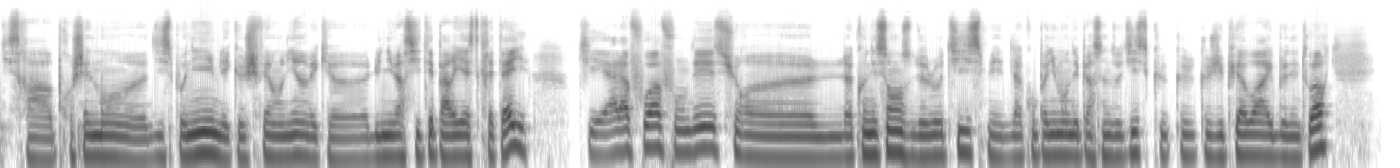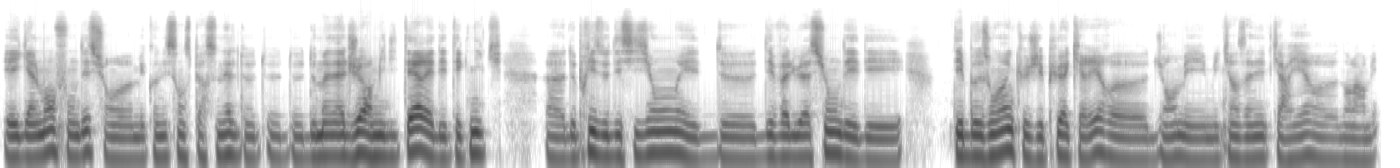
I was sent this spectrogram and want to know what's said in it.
qui sera prochainement euh, disponible et que je fais en lien avec l'Université Paris-Est Créteil, qui est à la fois fondée sur la connaissance de l'autisme et de l'accompagnement des personnes autistes que, que, j'ai pu avoir avec Blue Network, et également fondée sur mes connaissances personnelles de, de, de, manager militaire et des techniques euh, de prise de décision et d'évaluation des, des, des, besoins que j'ai pu acquérir euh, durant mes, mes 15 années de carrière euh, dans l'armée.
